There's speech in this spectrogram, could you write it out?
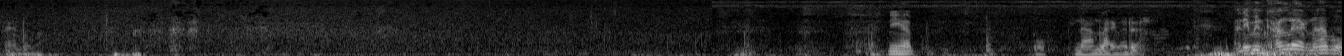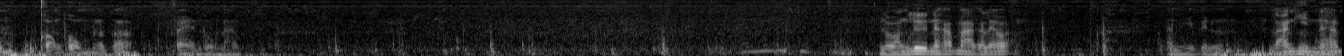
แฟนผมอะนี่ครับโอ้น้ำไหลมาด้วย อันนี้เป็นครั้งแรกนะครับผมของผมแล้วก็แฟนผมนะครับ ระวังลื่นนะครับ มากันแล้ว อันนี้เป็นร้านหินนะครับ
